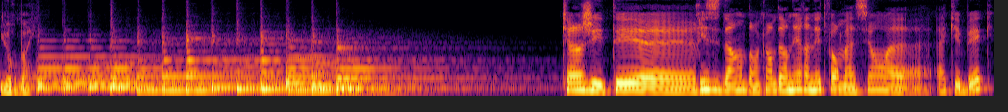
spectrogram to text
urbains. Quand j'étais euh, résidente, donc en dernière année de formation à, Québec,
